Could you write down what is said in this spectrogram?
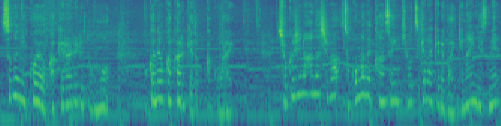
すぐに声をかけられると思う。お金はかかるけどかっこ笑い。食事の話はそこまで感染気をつけなければいけないんですね、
